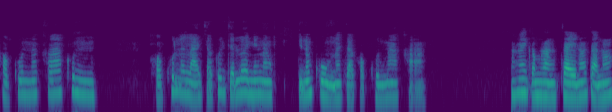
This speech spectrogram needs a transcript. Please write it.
ขอบคุณนะคะ คุณ ขอบคุณหลายๆจากคุณเจริญยังนางอยู่น้ำกรุงนะจ๊ะขอบคุณมากค่ะ มาให้กำลังใจเนาะจ้ะเนาะ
